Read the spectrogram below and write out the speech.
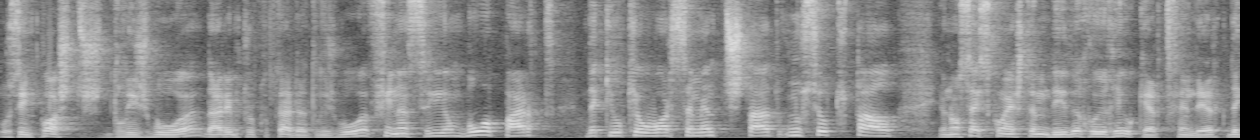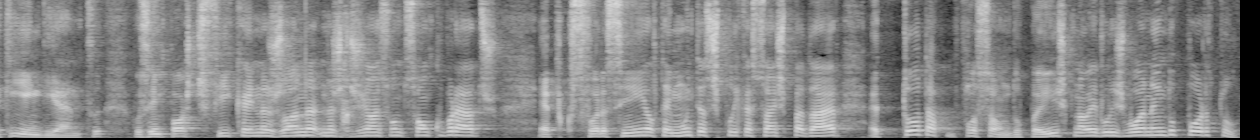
os impostos de Lisboa, da área metropolitana de Lisboa, financiam boa parte daquilo que é o orçamento de Estado no seu total. Eu não sei se com esta medida Rui Rio quer defender que daqui em diante os impostos fiquem na zona, nas regiões onde são cobrados. É porque se for assim ele tem muitas explicações para dar a toda a população do país que não é de Lisboa nem do Porto.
